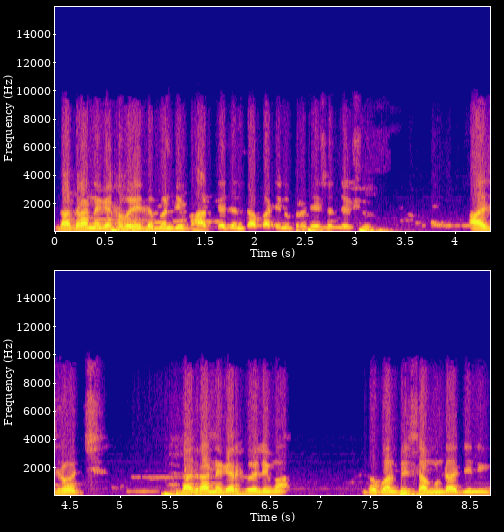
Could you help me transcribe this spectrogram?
દાદરા નગર હવેલી દમણ દીવ ભારતીય જનતા પાર્ટીનું પ્રદેશ અધ્યક્ષ છું આજ રોજ દાદરા નગર હવેલીમાં ભગવાન બિરસા મુંડાજીની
